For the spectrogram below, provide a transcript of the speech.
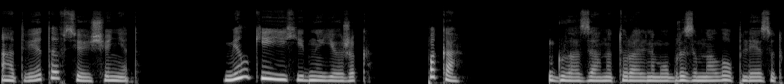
А ответа все еще нет. Мелкий ехидный ежик. Пока. Глаза натуральным образом на лоб лезут,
